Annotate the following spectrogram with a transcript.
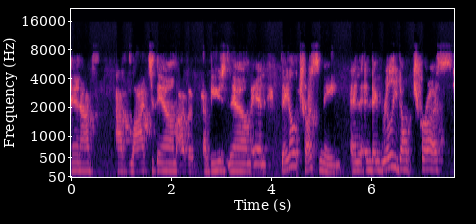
and I've, I've lied to them. I've abused them and they don't trust me and, and they really don't trust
